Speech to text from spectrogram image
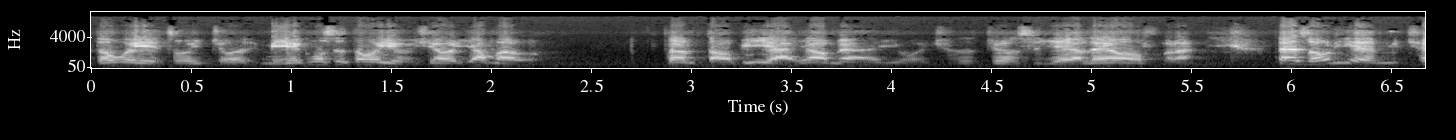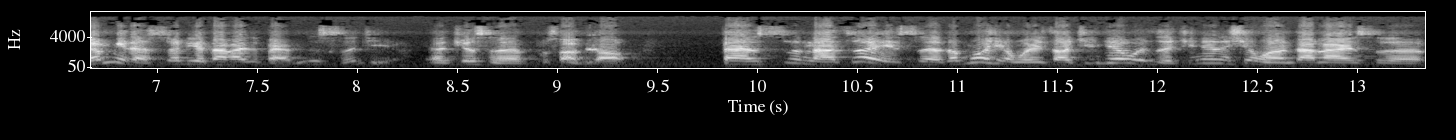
都会做一做每些公司都会有一些要么倒倒闭啊，要么有就是就是也 lay off 了。但总体全美的失业率大概是百分之十几，呃，就是不算高。但是呢，这一次到目前为止到今天为止，今天的新闻大概是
